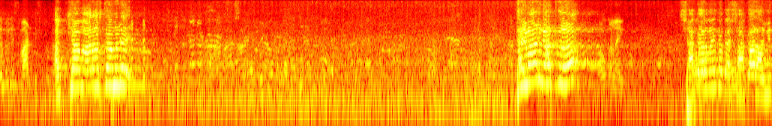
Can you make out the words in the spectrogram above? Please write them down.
अख्ख्या महाराष्ट्रामध्ये. थैमान घातलं. शाकाल माहीत का? शाकाल अमित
